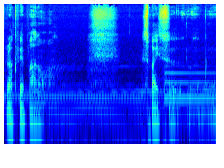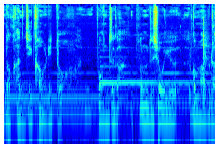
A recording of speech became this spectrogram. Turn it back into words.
ブラックペッパーのスパイスの感じ香りとポン酢がポン酢醤油ごま油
